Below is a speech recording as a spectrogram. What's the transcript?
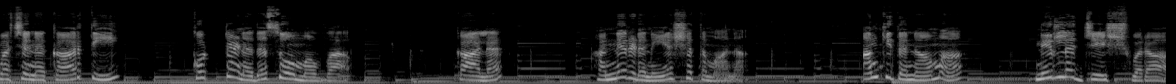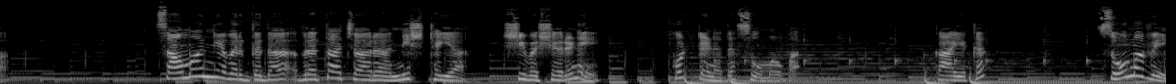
ವಚನಕಾರ್ತಿ, ಕೊಟ್ಟಣದ ಸೋಮವ್ವ. ಕಾಲ, ಹನ್ನೆರಡನೆಯ ಶತಮಾನ. ಅಂಕಿತ ನಾಮ, ನಿರ್ಲಜ್ಜೇಶ್ವರ. ಸಾಮಾನ್ಯ ವರ್ಗದ ವ್ರತಾಚಾರ ನಿಷ್ಠೆಯ ಶಿವಶರಣೆ, ಕೊಟ್ಟಣದ ಸೋಮವ್ವ. ಕಾಯಕ, ಸೋಮವೇ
